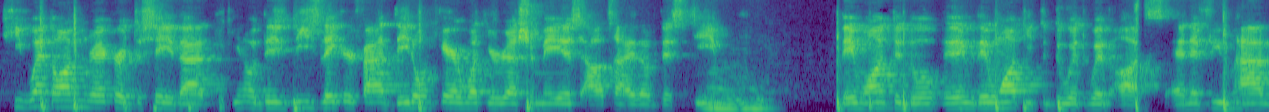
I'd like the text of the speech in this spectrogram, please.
he went on record to say that, you know, these, these Laker fans, they don't care what your resume is outside of this team. Mm-hmm. They want to do, they, they want you to do it with us. And if you have,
